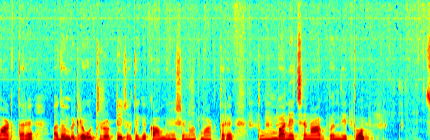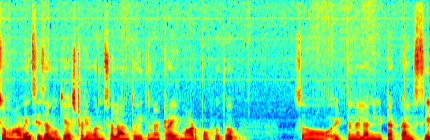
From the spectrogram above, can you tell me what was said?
ಮಾಡ್ತಾರೆ. ಅದನ್ನು ಬಿಟ್ಟರೆ ಉಜ್ಜು ರೊಟ್ಟಿ ಜೊತೆಗೆ ಕಾಂಬಿನೇಷನ್ ಆಗಿ ಮಾಡ್ತಾರೆ. ತುಂಬಾ ಚೆನ್ನಾಗಿ ಬಂದಿತ್ತು. ಸೊ ಮಾವಿನ ಸೀಸನ್ ಮುಗಿಯೋಷ್ಟರಲ್ಲಿ ಒಂದು ಸಲ ಅಂತೂ ಇದನ್ನು ಟ್ರೈ ಮಾಡಬಹುದು. ಸೊ ಹಿಟ್ಟನ್ನೆಲ್ಲ ನೀಟಾಗಿ ಕಲಸಿ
